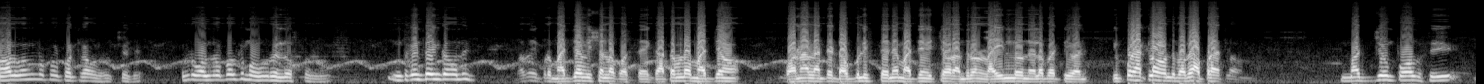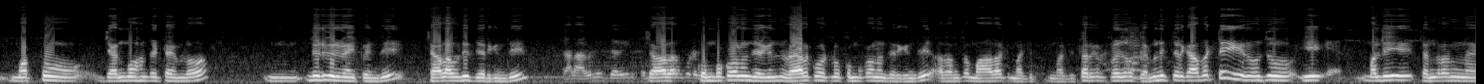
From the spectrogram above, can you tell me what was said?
నాలుగు వందల రూపాయలు పట్టు రావాల్సి వచ్చేది. ఇప్పుడు వంద రూపాయలకి మా ఊరు వెళ్ళి వస్తున్నాం ఇంతకంటే ఏం కావాలి? అదే ఇప్పుడు మద్యం విషయంలోకి వస్తే గతంలో మద్యం కొనాలంటే డబ్బులు ఇస్తేనే మద్యం ఇచ్చేవారు. అందులో లైన్లో నిలబెట్టి ఇప్పుడు ఎట్లా ఉంది బాబా అప్పుడు ఎట్లా ఉంది. మద్యం పాలసీ మొత్తం జగన్మోహన్ రెడ్డి టైంలో మ్, నిర్వీర్యం అయిపోయింది. చాలా అవినీతి జరిగింది. చాలా కుంభకోణం జరిగింది. వేల కోట్ల కుంభకోణం జరిగింది. అదంతా మాలాంటి మధ్య మధ్యతరగతి ప్రజలు గమనించారు కాబట్టి ఈ రోజు ఈ మళ్ళీ చంద్రాన్ని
